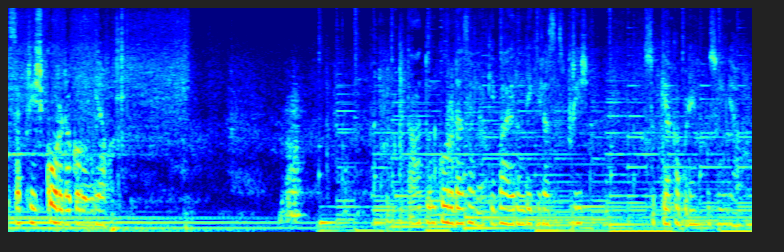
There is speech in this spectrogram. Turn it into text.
असा फ्रीज कोरडा करून घ्यावा. आतून कोरडा झाला की बाहेरून देखील असंच फ्रीज सुक्या कपड्याने पुसून घ्यावं.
